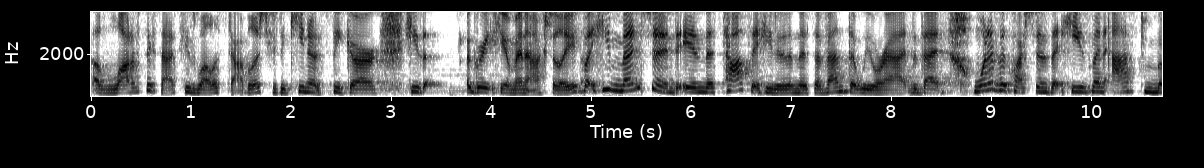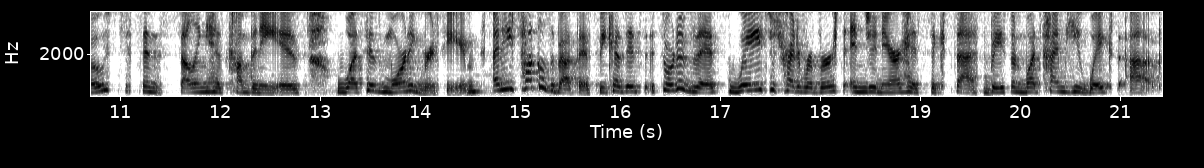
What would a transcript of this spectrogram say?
a lot of success. He's well established. He's a keynote speaker. He's a great human, actually. But he mentioned in this talk that he did in this event that we were at that one of the questions that he's been asked most since selling his company is what's his morning routine? And he chuckles about this because it's sort of this way to try to reverse engineer his success based on what time he wakes up.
